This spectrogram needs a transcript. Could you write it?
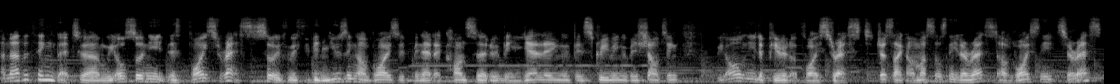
Another thing that um, we also need is voice rest. So if we've been using our voice, we've been at a concert, we've been yelling, we've been screaming, we've been shouting, we all need a period of voice rest. Just like our muscles need a rest, our voice needs a rest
